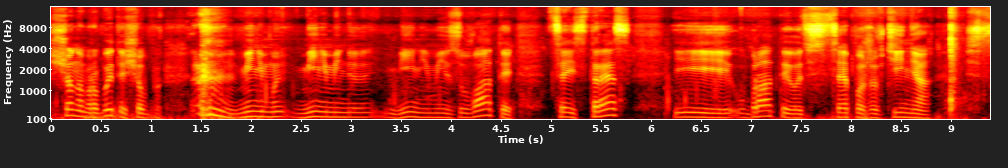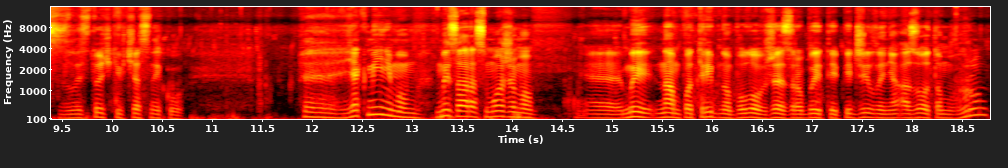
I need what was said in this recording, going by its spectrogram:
Що нам робити, щоб мінімі, мінімі, мінімізувати цей стрес і убрати ось це пожовтіння з листочків часнику? Е, Як мінімум, ми зараз можемо. е, Ми, нам потрібно було вже зробити підживлення азотом в ґрунт.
